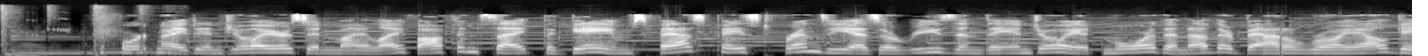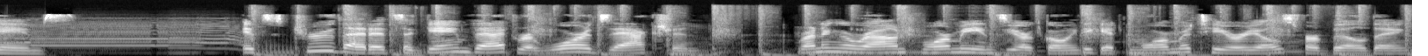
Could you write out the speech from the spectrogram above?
The Fortnite enjoyers in my life often cite the game's fast-paced frenzy as a reason they enjoy it more than other Battle Royale games. It's true that it's a game that rewards action. Running around more means you're going to get more materials for building.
